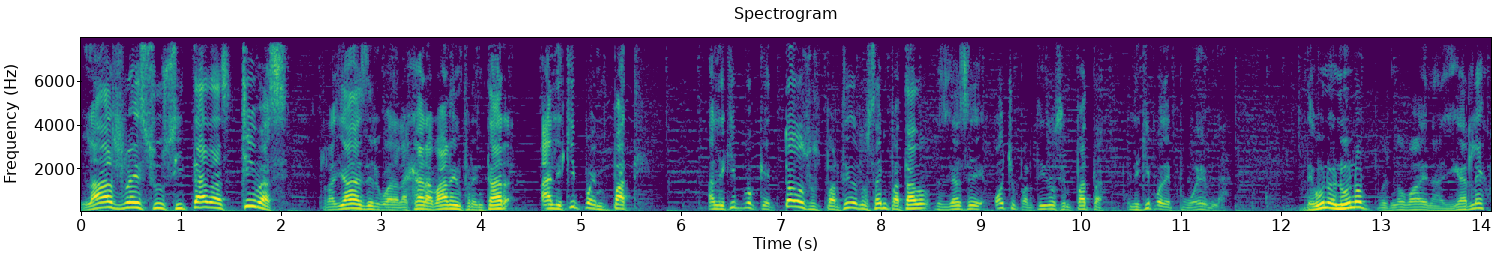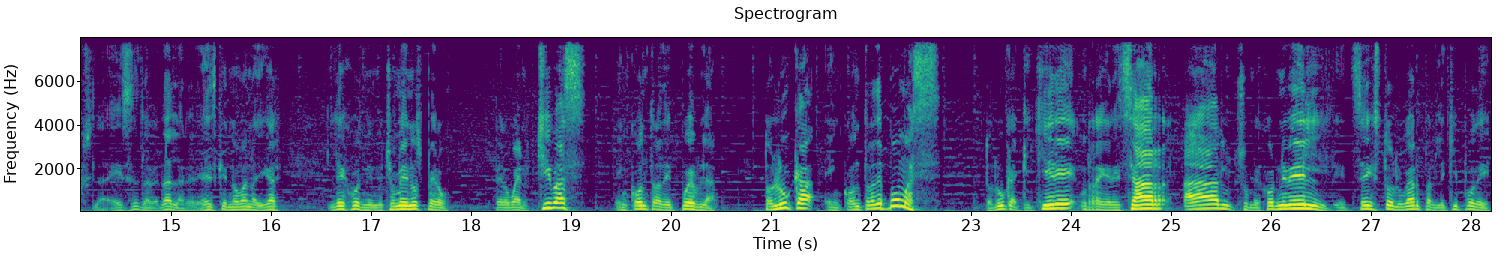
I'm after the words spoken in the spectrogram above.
las resucitadas Chivas Rayadas del Guadalajara van a enfrentar al equipo empate. Al equipo que todos sus partidos los ha empatado desde hace ocho partidos, empata el equipo de Puebla. De uno en uno, pues no van a llegar lejos. esa es la verdad. La realidad es que no van a llegar lejos, ni mucho menos. Pero, pero bueno, Chivas en contra de Puebla. Toluca en contra de Pumas. Toluca que quiere regresar a su mejor nivel, el sexto lugar para el equipo de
